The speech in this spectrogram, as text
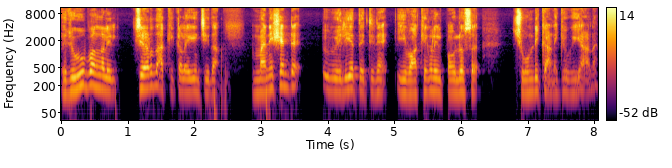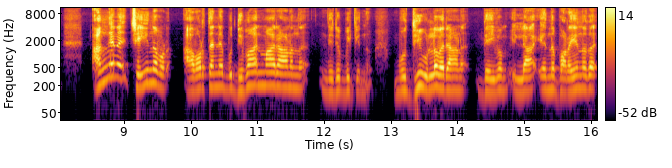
രൂപങ്ങളിൽ കളയുകയും ചെയ്ത മനുഷ്യന്റെ വലിയ തെറ്റിനെ ഈ വാക്യങ്ങളിൽ പൗലോസ് ചൂണ്ടിക്കാണിക്കുകയാണ്. അങ്ങനെ ചെയ്യുന്നവർ അവർ തന്നെ ബുദ്ധിമാന്മാരാണെന്ന് നിരൂപിക്കുന്നു. ബുദ്ധിയുള്ളവരാണ് ദൈവം ഇല്ല എന്ന് പറയുന്നത്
